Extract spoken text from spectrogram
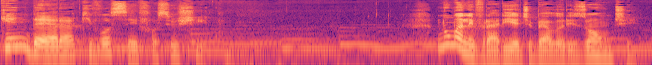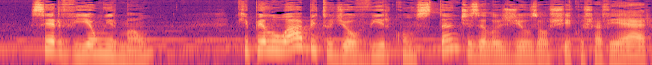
Quem dera que você fosse o Chico. Numa livraria de Belo Horizonte, servia um irmão que, pelo hábito de ouvir constantes elogios ao Chico Xavier,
